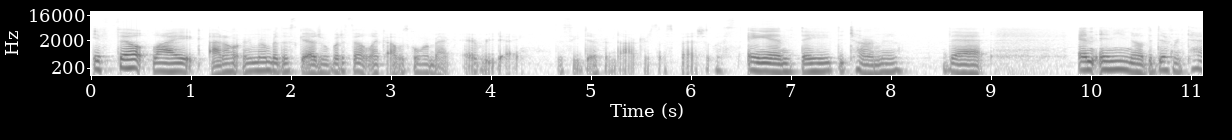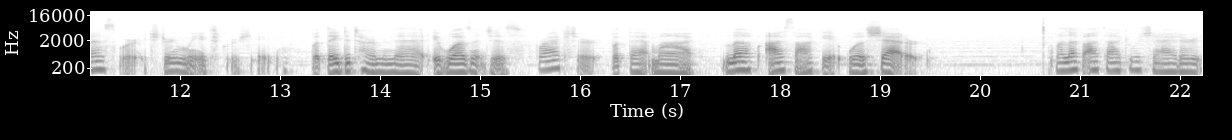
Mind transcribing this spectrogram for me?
It felt like, I don't remember the schedule, but it felt like I was going back every day to see different doctors and specialists. And they determined that, and, and you know, the different tests were extremely excruciating, but they determined that it wasn't just fractured, but that my left eye socket was shattered. My left eye socket was shattered.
